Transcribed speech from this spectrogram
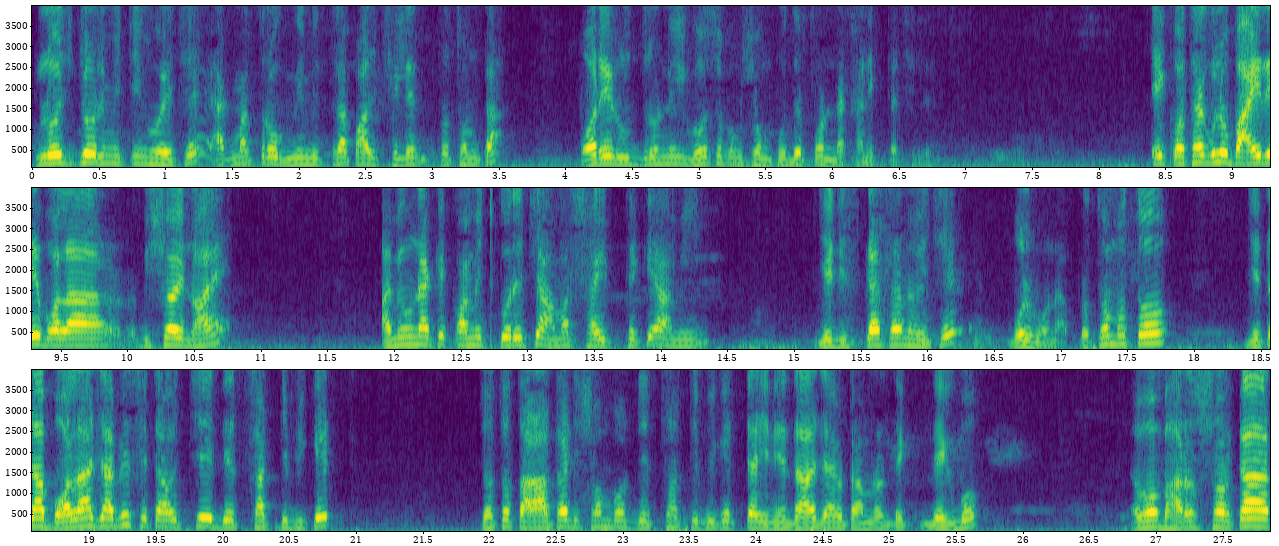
ক্লোজ ডোর মিটিং হয়েছে। একমাত্র অগ্নিমিত্রা পাল ছিলেন প্রথমটা। পরে রুদ্রনীল ঘোষ এবং শঙ্কুদেব পণ্ডা খানিকটা ছিলেন। এই কথাগুলো বাইরে বলার বিষয় নয়। আমি ওনাকে কমিট করেছি আমার সাইড থেকে আমি যে ডিসকাশন হয়েছে বলব না। প্রথমত যেটা বলা যাবে সেটা হচ্ছে ডেথ সার্টিফিকেট যত তাড়াতাড়ি সম্ভব ডেথ সার্টিফিকেটটা এনে দেওয়া যায়, ওটা আমরা দেখ- দেখব। এবং ভারত সরকার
